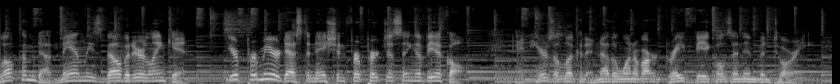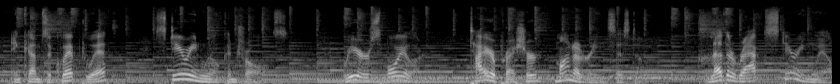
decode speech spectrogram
Welcome to Manley's Belvidere Lincoln, your premier destination for purchasing a vehicle. And here's a look at another one of our great vehicles in inventory and comes equipped with steering wheel controls, rear spoiler, tire pressure monitoring system, leather wrapped steering wheel,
